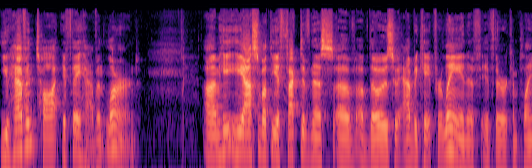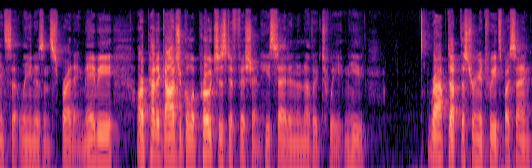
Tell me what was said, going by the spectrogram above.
"You haven't taught if they haven't learned." Um, he, he asked about the effectiveness of, of those who advocate for lean if, if there are complaints that lean isn't spreading. Maybe our pedagogical approach is deficient, he said in another tweet. And he wrapped up the string of tweets by saying,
